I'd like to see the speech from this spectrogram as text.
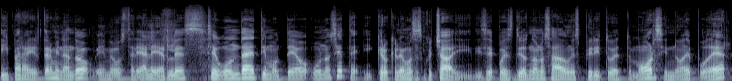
Y para ir terminando, eh, me gustaría leerles segunda de Timoteo 1.7, y creo que lo hemos escuchado, y dice, pues Dios no nos ha dado un espíritu de temor, sino de poder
